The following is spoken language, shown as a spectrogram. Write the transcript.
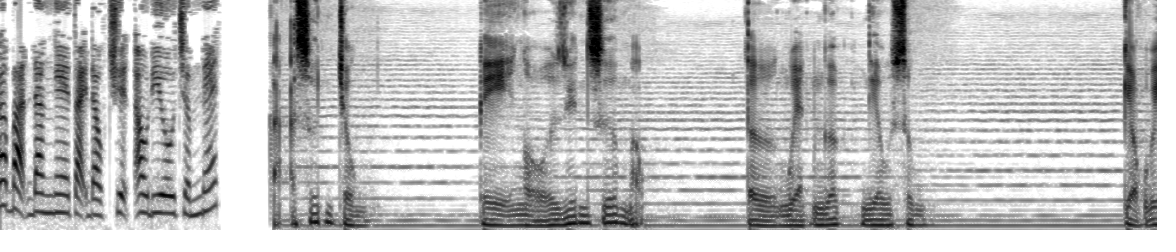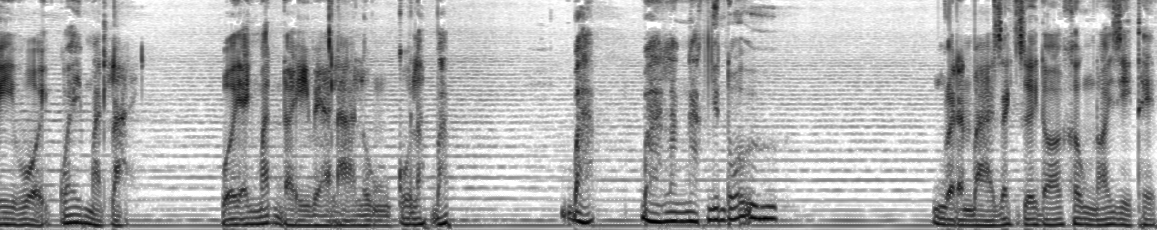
Các bạn đang nghe tại đọc chuyện audio.net Tạ Sơn Trùng Kỳ ngộ duyên xưa mộng Từ nguyện ngước nghiêu sung Kiều Vi vội quay mặt lại Với ánh mắt đầy vẻ lạ lùng cô lắp bắp. Bà, bà là ngạc nhiên đó ư? Người đàn bà rách dưới đó không nói gì thêm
